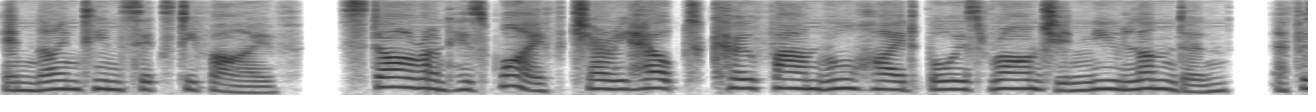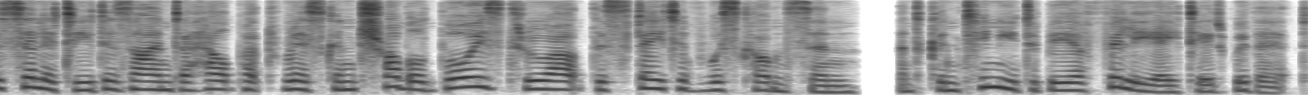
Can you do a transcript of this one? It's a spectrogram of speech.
In 1965, Starr and his wife Cherry helped co-found Rawhide Boys Ranch in New London, a facility designed to help at-risk and troubled boys throughout the state of Wisconsin, and continue to be affiliated with it.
